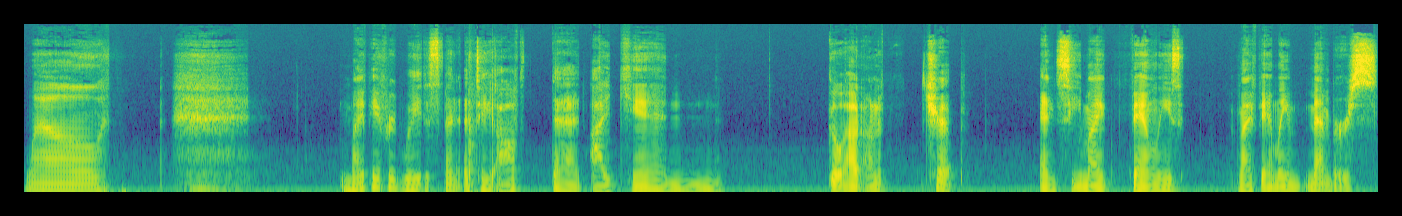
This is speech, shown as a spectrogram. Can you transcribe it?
Well, my favorite way to spend a day off that I can go out on a trip and see my family's my family members.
